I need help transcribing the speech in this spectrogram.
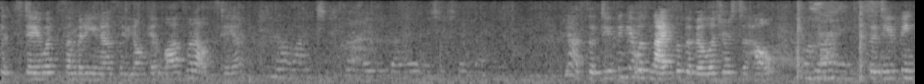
so stay with somebody you know so you don't get lost. What else, Taya? Yeah, so do you think it was nice of the villagers to help? So do you think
